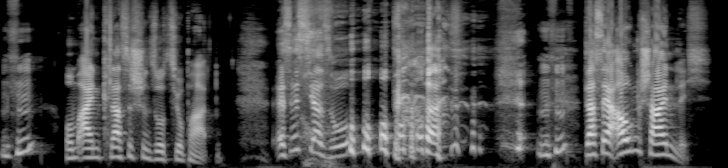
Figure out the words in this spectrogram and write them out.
Mhm. um einen klassischen Soziopathen. Es ist ja so, mhm. dass er augenscheinlich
